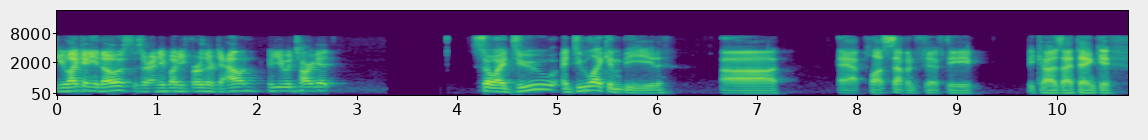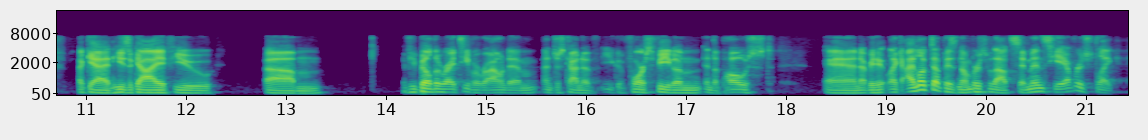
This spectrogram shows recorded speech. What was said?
do you like any of those? Is there anybody further down who you would target? So I do I do like Embiid uh, at plus 750 because I think if again he's a guy if you um, if you build the right team around him and just kind of you can force feed him in the post and everything. Like I looked up his numbers without Simmons. He averaged like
